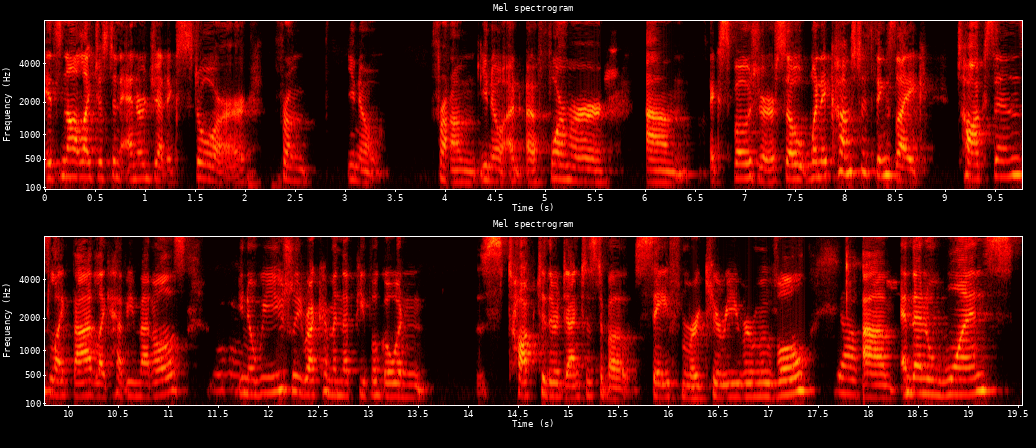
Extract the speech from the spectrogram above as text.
it's not like just an energetic store from you know from you know a, a former um, exposure. So when it comes to things like toxins like that like heavy metals mm-hmm. you know we usually recommend that people go and talk to their dentist about safe mercury removal yeah. um, and then once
